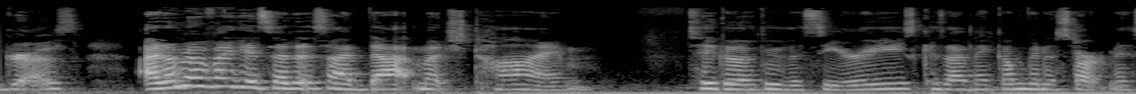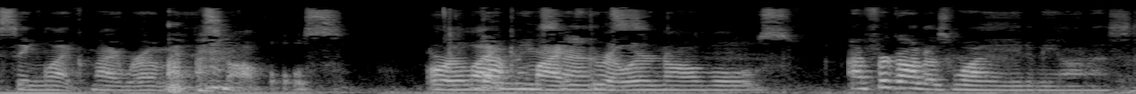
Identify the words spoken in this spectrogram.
Gross. I don't know if I could set aside that much time to go through the series because I think I'm gonna start missing like my romance novels or like my sense. thriller novels. I forgot it was YA to be honest.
